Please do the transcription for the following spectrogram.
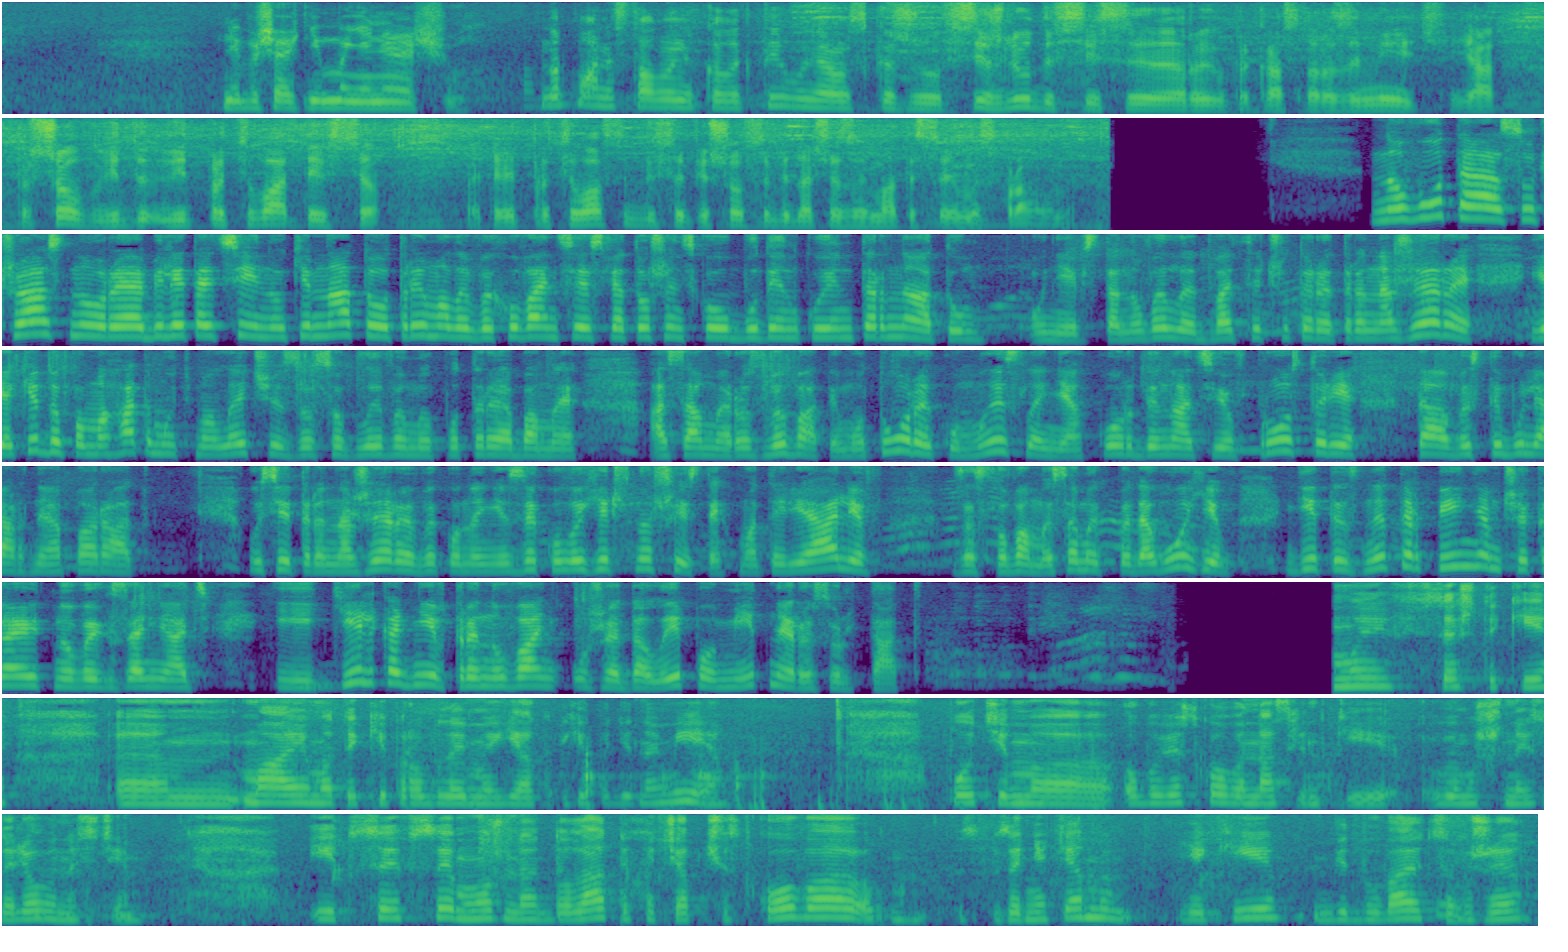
Не бажають ні на що. Нормальне ставлення колективу, я вам скажу. Всі ж люди, всі прекрасно розуміють. Я прийшов від, відпрацювати і все. Відпрацював собі, все, пішов собі далі займатися своїми справами. Нову та сучасну реабілітаційну кімнату отримали вихованці Святошинського будинку інтернату. У ній встановили 24 тренажери, які допомагатимуть малечі з особливими потребами, а саме розвивати моторику, мислення, координацію в просторі та вестибулярний апарат. Усі тренажери виконані з екологічно чистих матеріалів. За словами самих педагогів, діти з нетерпінням чекають нових занять, і кілька днів тренувань уже дали помітний результат. Ми все ж таки ем, маємо такі проблеми, як гіподинамія, потім е, обов'язково наслідки вимушеної ізольованості. І це все можна долати хоча б частково заняттями, які відбуваються вже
